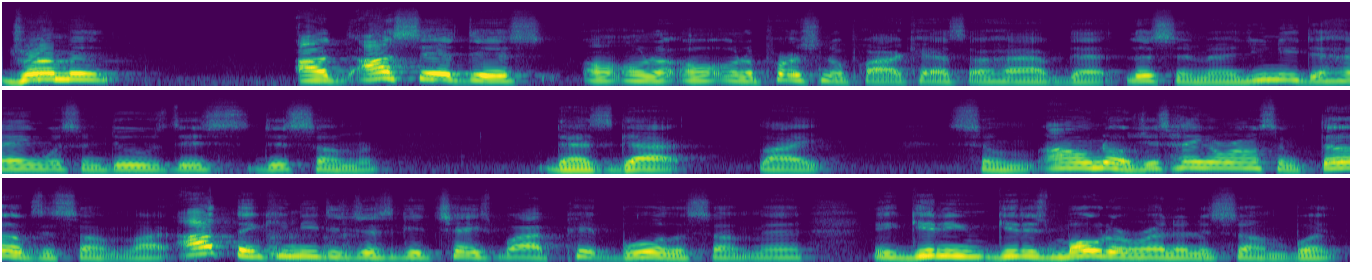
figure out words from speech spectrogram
Drummond. I I said this on on a, on a personal podcast I have that listen, man, you need to hang with some dudes this this summer that's got like some I don't know, just hang around some thugs or something. Like I think he need to just get chased by a pit bull or something, man. And get him get his motor running or something. But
